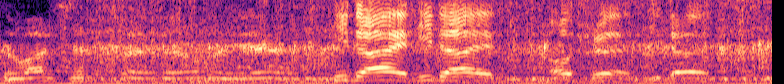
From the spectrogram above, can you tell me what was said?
Watch this. They're over here. He died. He died. Oh shit. He died.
